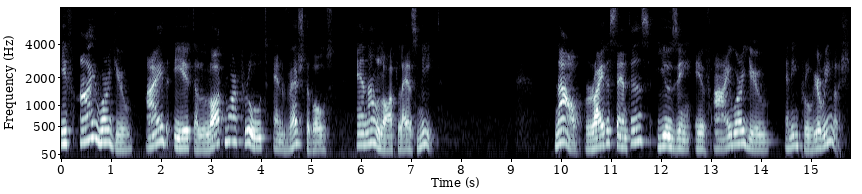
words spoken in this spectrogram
If I were you, I'd eat a lot more fruit and vegetables and a lot less meat. Now, write a sentence using if I were you and improve your English.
